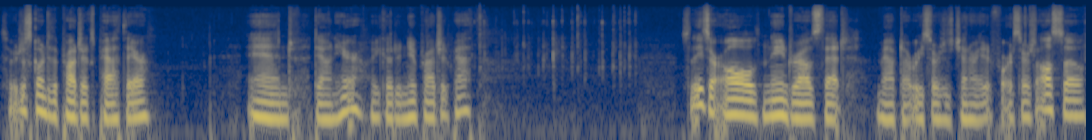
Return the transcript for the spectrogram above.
So we're just going to the project's path there. And down here, we go to new project path. So these are all named routes that map.resources generated for us. There's also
